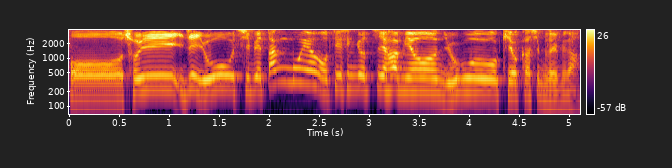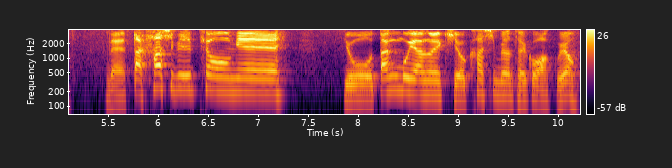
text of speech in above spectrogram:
어, 저희 이제 요 집의 땅 모양 어떻게 생겼지 하면 요거 기억하시면 됩니다. 네. 딱 41평의 요 땅 모양을 기억하시면 될 것 같고요.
